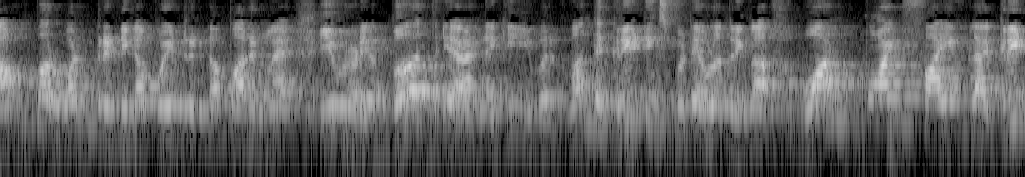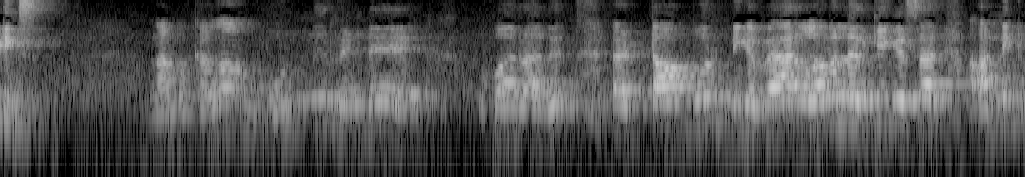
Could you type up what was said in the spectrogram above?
நம்பர் ஒன் ட்ரெண்டிங்கா போயிட்டு இருக்குன்னா பாருங்களேன் இவருடைய பர்த்டே அன்னைக்கு இவருக்கு வந்த கிரீட்டிங்ஸ் மட்டும் எவ்வளவு தெரியுங்களா? One point five lakh greetings நமக்கெல்லாம் ஒன்னு ரெண்டு வராது. டாம்பூர் நீங்க வேற லெவல்ல இருக்கீங்க சார் அன்னைக்கு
